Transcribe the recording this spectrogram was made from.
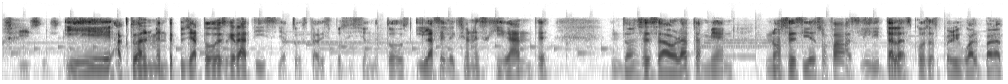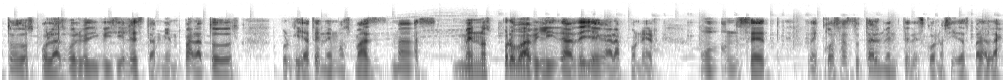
Sí, sí, sí. Y actualmente pues ya todo es gratis, ya todo está a disposición de todos y la selección es gigante. Entonces ahora también no sé si eso facilita las cosas, pero igual para todos o las vuelve difíciles también para todos, porque ya tenemos más, más, menos probabilidad de llegar a poner un set de cosas totalmente desconocidas para la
